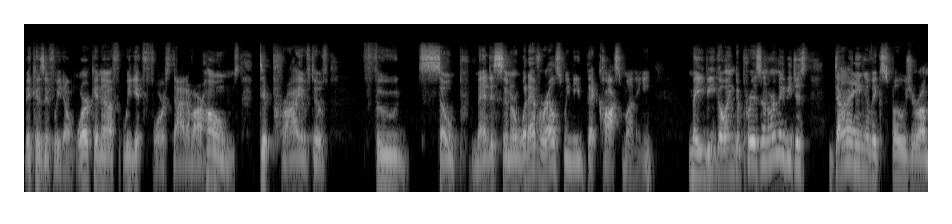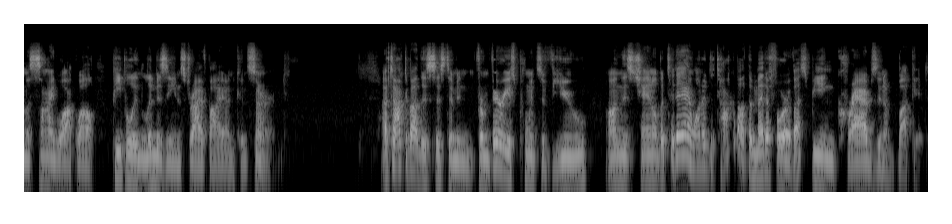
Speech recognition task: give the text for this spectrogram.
because if we don't work enough, we get forced out of our homes, deprived of food, soap, medicine, or whatever else we need that costs money, maybe going to prison, or maybe just dying of exposure on the sidewalk while people in limousines drive by unconcerned. I've talked about this system in, from various points of view on this channel, but today I wanted to talk about the metaphor of us being crabs in a bucket.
